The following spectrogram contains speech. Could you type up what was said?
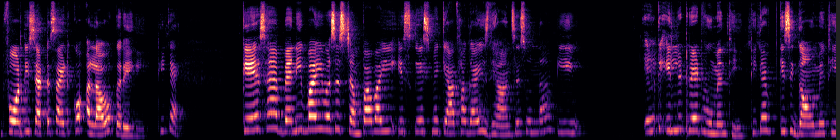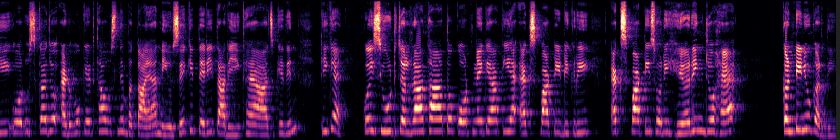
for the set aside को अलाउ करेगी। ठीक है? केस है बेनी बाई वर्सेस चंपा बाई इस केस में क्या था गाइस ध्यान से सुनना कि एक इलिटरेट वूमेन थी। ठीक है? किसी गाँव में थी और उसका जो एडवोकेट था उसने बताया नहीं उसे कि तेरी तारीख है आज के दिन। ठीक है? कोई सूट चल रहा था तो कोर्ट ने क्या किया? Ex parte decree ex parte sorry hearing जो है कंटिन्यू कर दी।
